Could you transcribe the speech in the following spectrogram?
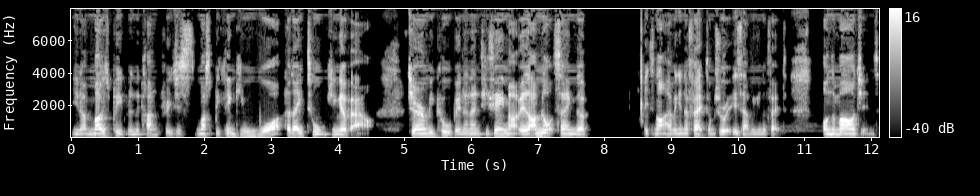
you know, most people in the country just must be thinking, what are they talking about? Jeremy Corbyn and anti-Semite. I'm not saying that it's not having an effect. I'm sure it is having an effect on the margins,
